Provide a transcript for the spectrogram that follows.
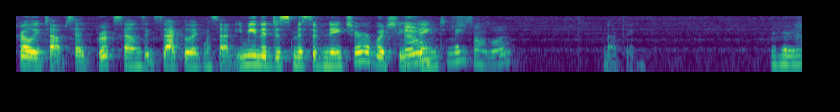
Curly Top said, Brooke sounds exactly like my son. You mean the dismissive nature of what she's Who? saying to me? Sounds what? Nothing. Mm-hmm.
